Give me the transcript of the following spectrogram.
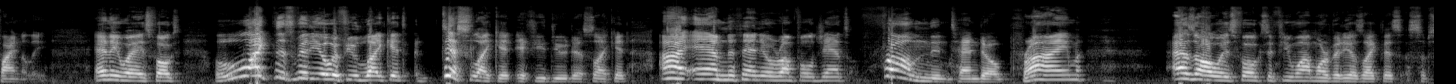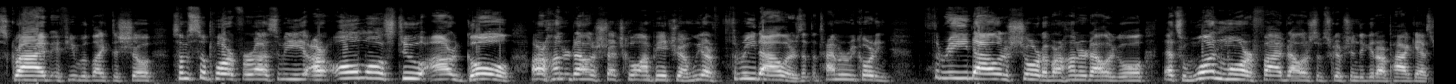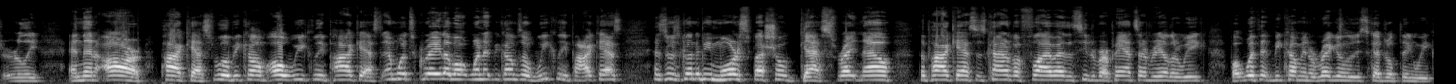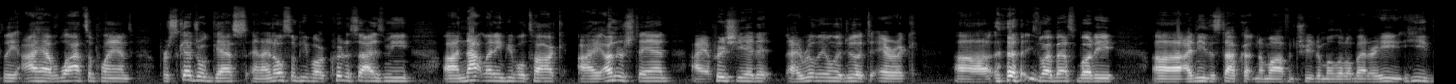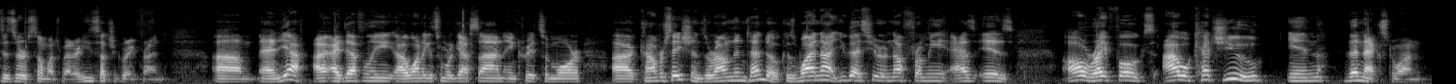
finally. Anyways, folks, like this video if you like it, dislike it if you do dislike it. I am Nathaniel Rumpfeljans from Nintendo Prime. As always, folks, if you want more videos like this, subscribe. If you would like to show some support for us, we are almost to our goal, our $100 stretch goal on Patreon. We are $3 at the time of recording. $3 short of our $100 goal. That's one more $5 subscription to get our podcast early. And then our podcast will become a weekly podcast. And what's great about when it becomes a weekly podcast is there's going to be more special guests. Right now, the podcast is kind of a fly by the seat of our pants every other week. But with it becoming a regularly scheduled thing weekly, I have lots of plans for scheduled guests. And I know some people are criticizing me uh, not letting people talk. I understand. I appreciate it. I really only do that to Eric Uh, he's my best buddy. Uh, I need to stop cutting him off and treat him a little better. He he deserves so much better. He's such a great friend. Um, and yeah, I, I definitely I want to get some more guests on and create some more uh, conversations around Nintendo. Because why not? You guys hear enough from me as is. All right, folks. I will catch you in the next one.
